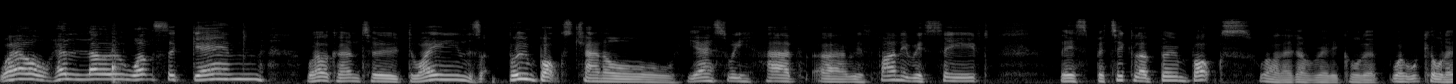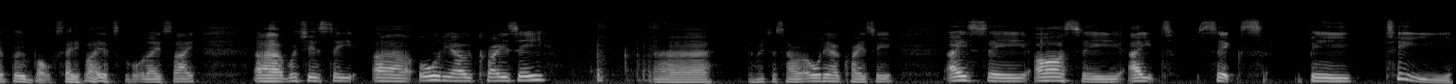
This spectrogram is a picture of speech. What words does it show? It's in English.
Well, hello once again. Welcome to Duane's Boombox channel. Yes, we have uh, we finally received this particular boombox. Well, they don't really call it. Well, we call it boombox anyway. That's what they say. Uh, which is the uh, Audio Crazy. Uh, let me just have it. Audio Crazy ACRC86BT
